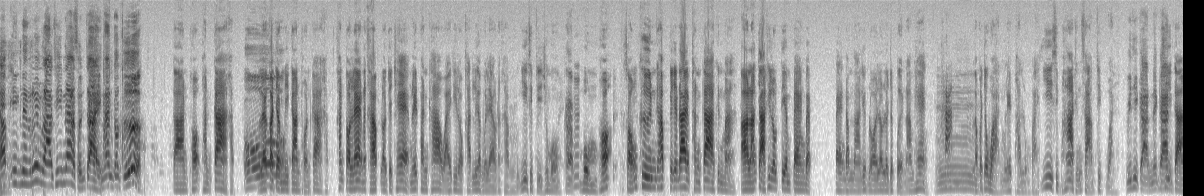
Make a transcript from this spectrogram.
กับอีกหนึ่งเรื่องราวที่น่าสนใจ นั่นก็คือ การเพาะพันธุ์กล้าครับโอ้แล้วก็จะมีการถอนกล้าครับ ขั้นตอนแรกนะครับ เราจะแช่เมล็ดพันธุ์ข้าวไว้ที่เราคัดเลือกไว้แล้วนะครับ 24 ชั่วโมง ครับ บ่มเพาะ 2 คืนครับก็จะได้พันธุ์กล้าขึ้นมาอ่าหลังจากที่เราเตรียมแปลงแบบแปลงดำนาเรียบร้อยแล้วเราจะเปิดน้ำแห้งค่ะเราก็จะหว่านเมล็ดพันธุ์ลงไป 25-30 วันวิธีการในวิการธีการ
